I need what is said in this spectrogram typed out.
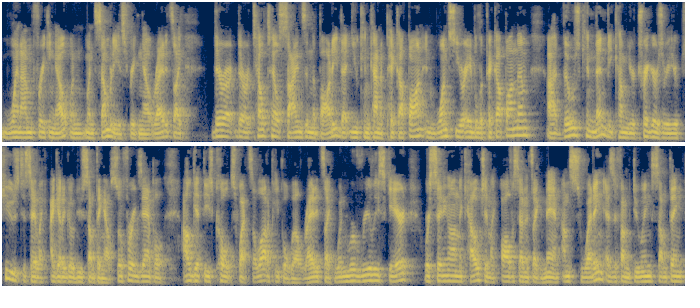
when I'm freaking out, when when somebody is freaking out, right? It's like there are there are telltale signs in the body that you can kind of pick up on and once you're able to pick up on them uh, those can then become your triggers or your cues to say like i got to go do something else. So for example i'll get these cold sweats. A lot of people will right? It's like when we're really scared we're sitting on the couch and like all of a sudden it's like man i'm sweating as if i'm doing something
